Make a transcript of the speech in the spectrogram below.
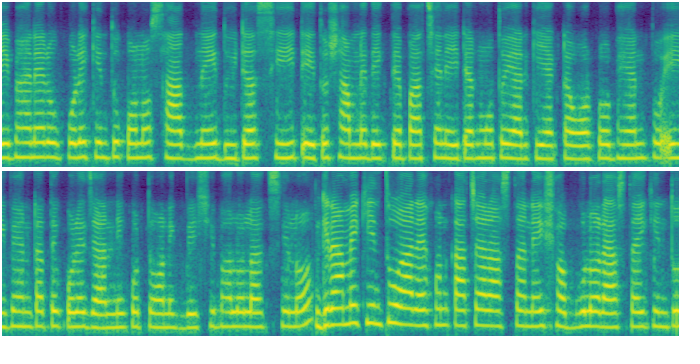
এই ভ্যানের উপরে কিন্তু কোনো ছাদ নেই, দুইটা সিট। এই তো সামনে দেখতে পাচ্ছেন, এইটার মতোই আর কি একটা অটো ভ্যান। তো এই ভ্যানটাতে করে জার্নি করতে অনেক বেশি ভালো লাগছিল। গ্রামে কিন্তু আর এখন কাঁচা রাস্তা নেই, সবগুলো রাস্তাই কিন্তু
